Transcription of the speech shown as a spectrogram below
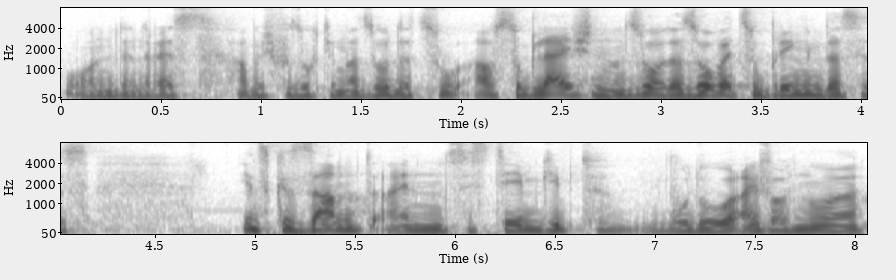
Und den Rest habe ich versucht immer so dazu auszugleichen und so oder so weit zu bringen, dass es insgesamt ein System gibt, wo du einfach nur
